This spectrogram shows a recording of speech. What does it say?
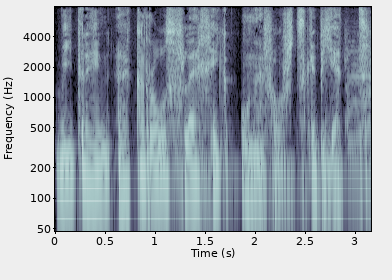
weiterhin ein grossflächig unerforschtes Gebiet.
